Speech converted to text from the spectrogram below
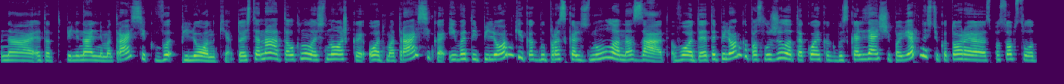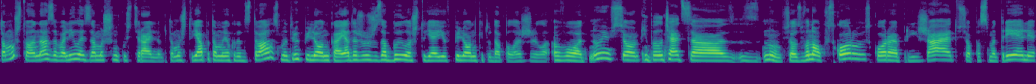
на этот пеленальный матрасик в пеленке. То есть она оттолкнулась ножкой от матрасика и в этой пеленке как бы проскользнула назад. Вот, и эта пеленка послужила такой как бы скользящей поверхностью, которая способствовала тому, что она завалилась за машинку стиральную, потому что я потом ее когда доставала, смотрю, пеленка, а я даже уже забыла, что я ее в пеленке туда положила. Вот, ну и все. И получается, ну, все, звонок в скорую, скорая приезжает, все посмотрели.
